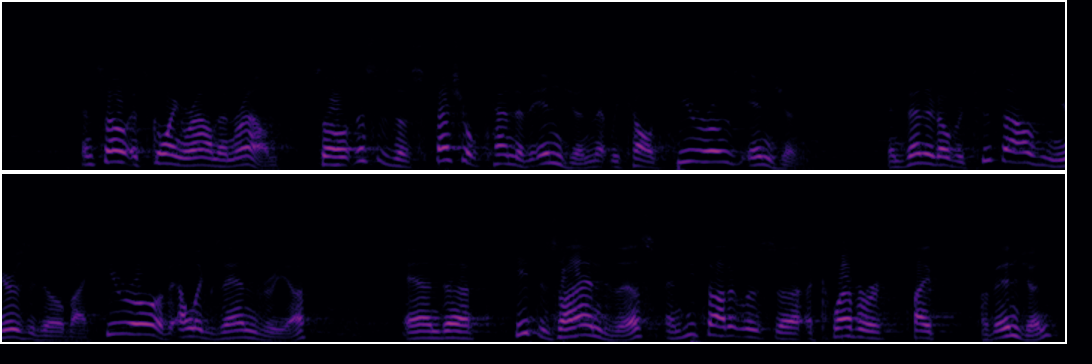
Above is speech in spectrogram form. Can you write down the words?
And so it's going round and round. So this is a special kind of engine that we call Hero's engine, invented over 2,000 years ago by Hero of Alexandria. And uh, he designed this, and he thought it was uh, a clever type of engine.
